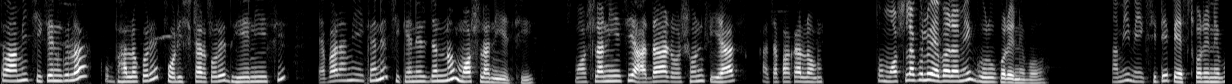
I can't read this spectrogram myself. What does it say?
তো আমি চিকেনগুলো খুব ভালো করে পরিষ্কার করে ধুয়ে নিয়েছি। এবার আমি এখানে চিকেনের জন্য মশলা নিয়েছি। মশলা নিয়েছি, আদা, রসুন, পেঁয়াজ, কাঁচা পাকা লঙ্কা তো মশলাগুলো এবার আমি গুঁড়ো করে নেব। আমি মিক্সিতে পেস্ট করে নেব।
